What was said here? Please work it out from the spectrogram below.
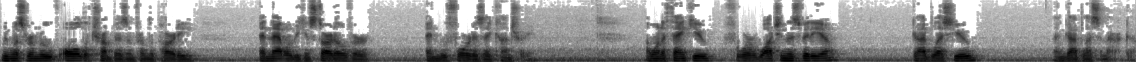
We must remove all of Trumpism from the party, and that way we can start over and move forward as a country. I want to thank you for watching this video. God bless you, and God bless America.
